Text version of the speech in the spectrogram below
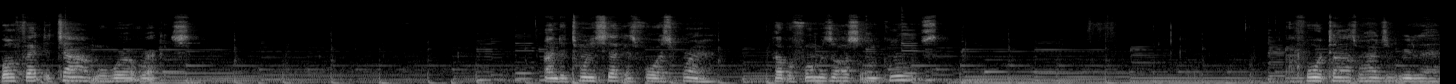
Both at the time were world records. Under 20 seconds for a sprinter. Her performance also includes a 4 times 100 relay,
